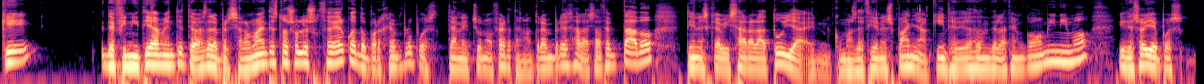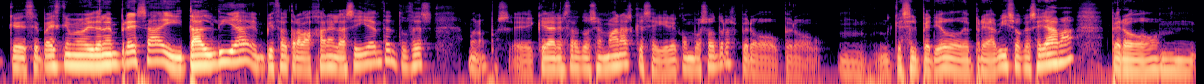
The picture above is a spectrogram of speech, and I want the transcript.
que definitivamente te vas de la empresa. Normalmente esto suele suceder cuando, por ejemplo, pues te han hecho una oferta en otra empresa, la has aceptado, tienes que avisar a la tuya, en, como os decía en España, 15 días de antelación como mínimo, y dices, oye, pues que sepáis que me voy de la empresa y tal día empiezo a trabajar en la siguiente, entonces, bueno, pues eh, quedan estas dos semanas que seguiré con vosotros, pero, pero mm, que es el periodo de preaviso que se llama, pero, mm,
